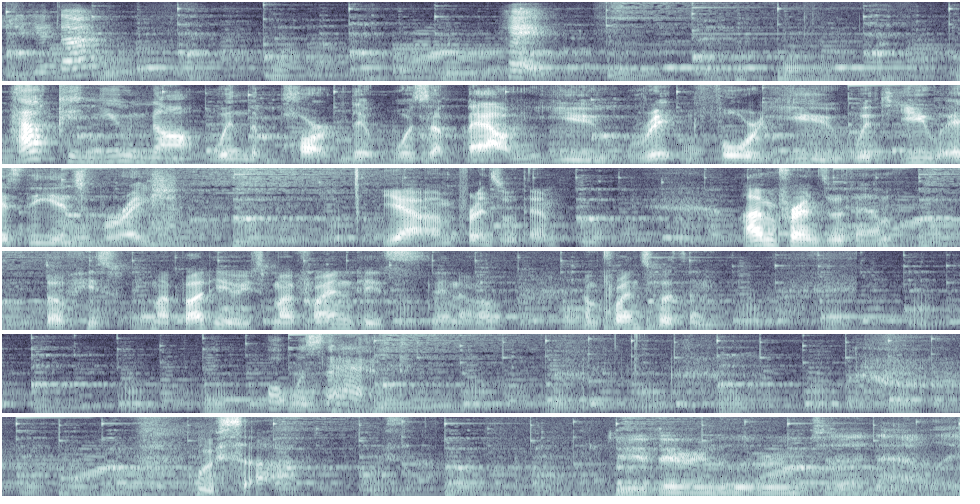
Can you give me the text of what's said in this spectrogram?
Did you get that? Hey, How can you not win the part that was about you, written for you, with you as the inspiration? Yeah, I'm friends with him. I'm friends with him. So if he's my buddy or he's my friend, he's, you know, I'm friends with him. What was that? Woosah. Do me a favor and deliver him to Natalie.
